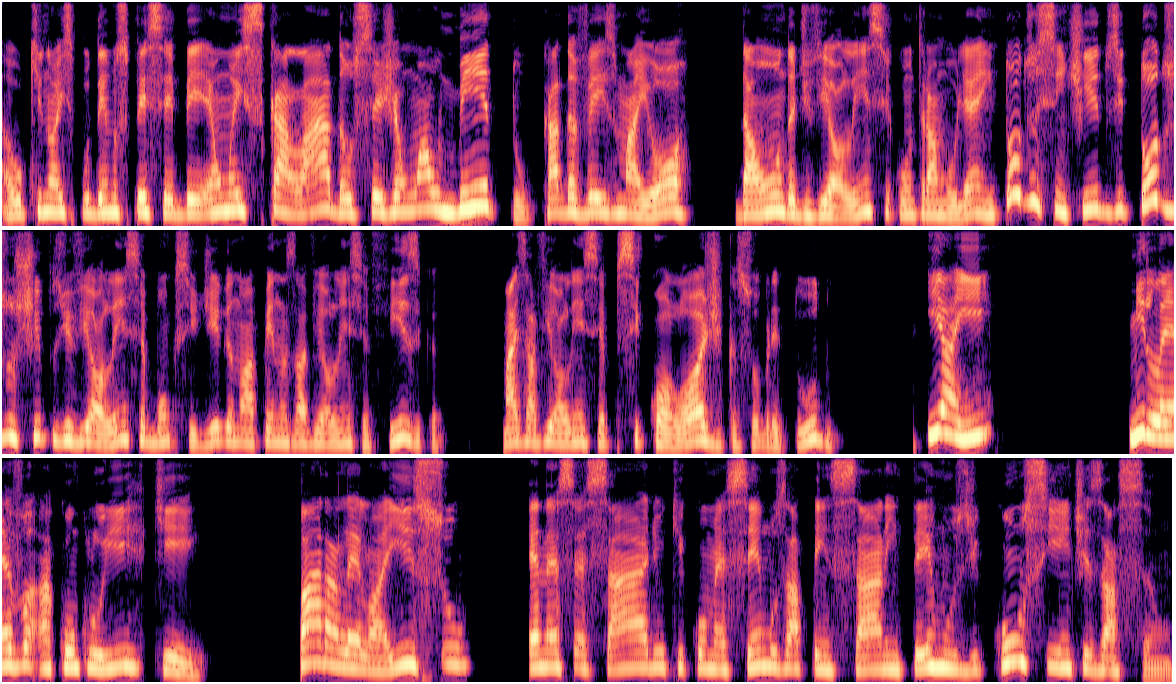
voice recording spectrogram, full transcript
o que nós podemos perceber é uma escalada, ou seja, um aumento cada vez maior da onda de violência contra a mulher em todos os sentidos e todos os tipos de violência, é bom que se diga, não apenas a violência física, mas a violência psicológica, sobretudo. E aí me leva a concluir que Paralelo a isso, é necessário que comecemos a pensar em termos de conscientização.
